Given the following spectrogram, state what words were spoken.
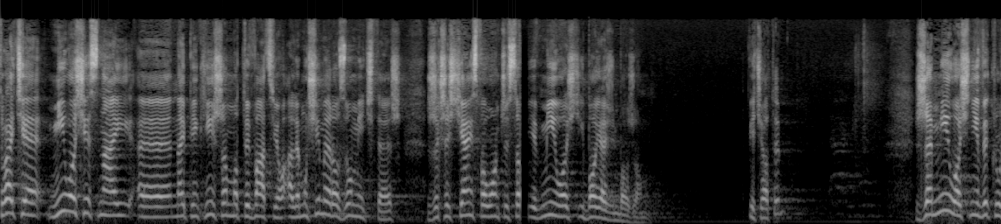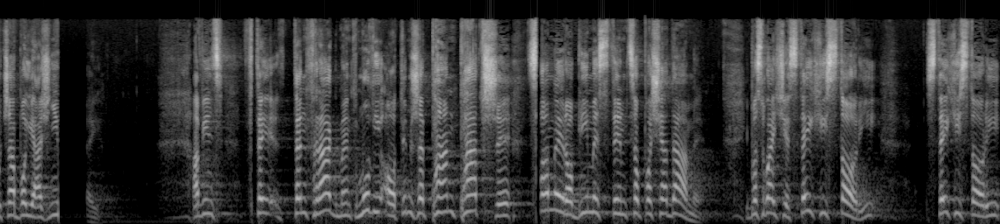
Słuchajcie, miłość jest naj, e, najpiękniejszą motywacją, ale musimy rozumieć też, że chrześcijaństwo łączy sobie miłość i bojaźń Bożą. Wiecie o tym? Że miłość nie wyklucza bojaźni Bożej. A więc te, ten fragment mówi o tym, że Pan patrzy, co my robimy z tym, co posiadamy. I posłuchajcie, z tej historii, z tej historii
